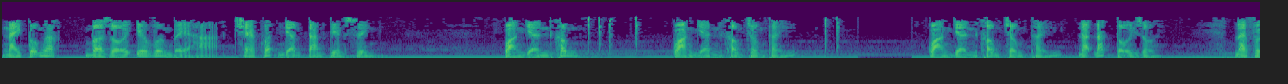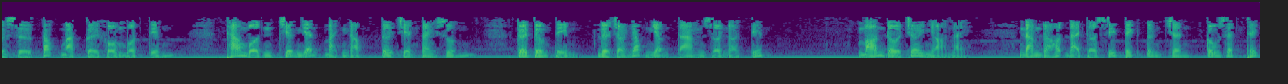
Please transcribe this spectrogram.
Này cũng à, Vừa rồi yêu vương bệ hạ Che khuất nhậm tam tiên sinh. Quảng nhân không, Quảng nhân không trông thấy. Quảng nhân không trông thấy Đã đắc tội rồi. Đại phương sư tóc bạc cười khổ một tiếng, Tháo một chiếc nhẫn bạch ngọc Từ trên tay xuống, Cười tùm tìm đưa cho nhóc nhậm tam rồi nói tiếp. Món đồ chơi nhỏ này, Năm đó đại thuật sĩ tịch ưng chân Cũng rất thích.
